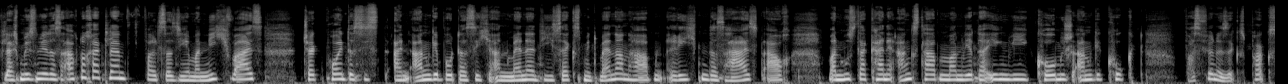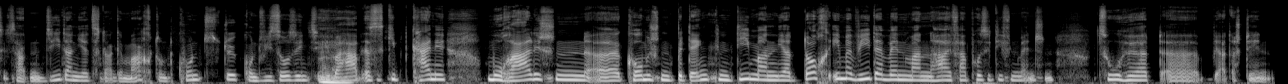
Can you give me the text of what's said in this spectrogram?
Vielleicht müssen wir das auch noch erklären, falls das jemand nicht weiß. Checkpoint, das ist ein Angebot, das sich an Männer, die Sex mit Männern haben, richten. Das heißt auch, man muss da keine Angst haben, man wird da irgendwie komisch angeguckt. Was für eine Sexpraxis hatten Sie dann jetzt da gemacht und Kunststück und wieso sind Sie überhaupt? Also es gibt keine moralischen, äh, komischen Bedenken, die man ja doch immer wieder, wenn man HIV-positiven Menschen zuhört, äh, ja, da stehen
